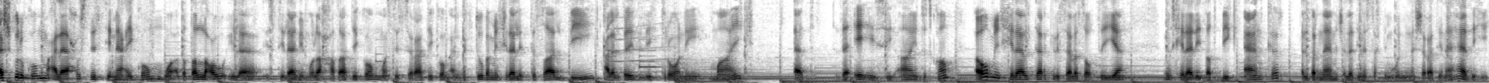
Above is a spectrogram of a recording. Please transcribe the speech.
أشكركم على حسن استماعكم وأتطلع إلى استلام ملاحظاتكم واستفساراتكم المكتوبة من خلال الاتصال بي على البريد الإلكتروني مايك at theaaci.com أو من خلال ترك رسالة صوتية من خلال تطبيق أنكر البرنامج الذي نستخدمه لنشراتنا هذه.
